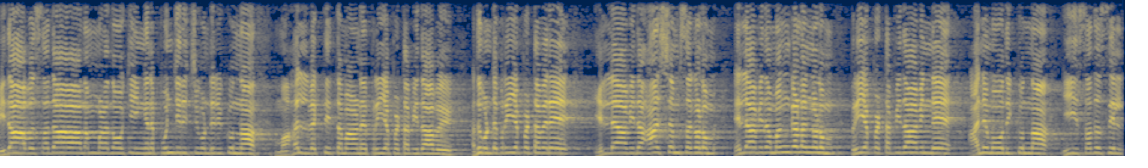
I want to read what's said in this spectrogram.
പിതാവ് സദാ നമ്മളെ നോക്കി ഇങ്ങനെ പുഞ്ചിരിച്ചു കൊണ്ടിരിക്കുന്ന മഹൽ വ്യക്തിത്വമാണ് പ്രിയപ്പെട്ട പിതാവ്. അതുകൊണ്ട് പ്രിയപ്പെട്ടവരെ എല്ലാവിധ ആശംസകളും എല്ലാവിധ മംഗളങ്ങളും പ്രിയപ്പെട്ട പിതാവിന്റെ അനുമോദിക്കുന്ന ഈ സദസ്സിൽ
